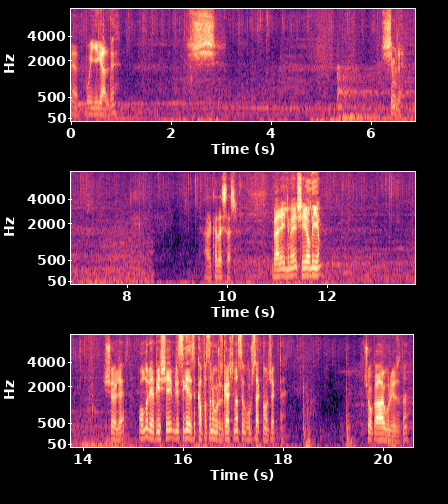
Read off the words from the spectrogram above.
Evet, bu iyi geldi. Şimdi. Arkadaşlar. Ben elime şey alayım. Şöyle. Olur ya bir şey birisi gelirse kafasını vururuz. Gerçi nasıl vursak ne olacak da. Çok ağır vuruyor zaten.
